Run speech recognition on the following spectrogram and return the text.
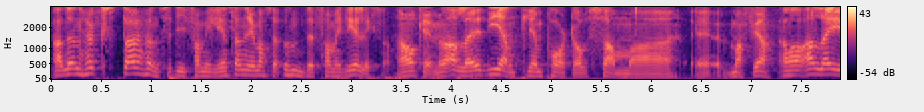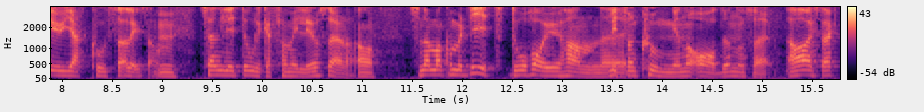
Ja, den högsta hönset i familjen, sen är det en massa underfamiljer liksom. Ja, okej. Men alla är egentligen part av samma eh, maffia? Ja, alla är ju Yakuza liksom. Mm. Sen lite olika familjer och sådär då. Ja. Så när man kommer dit, då har ju han... eh, Lite som kungen och adeln och så här. Ja, exakt.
